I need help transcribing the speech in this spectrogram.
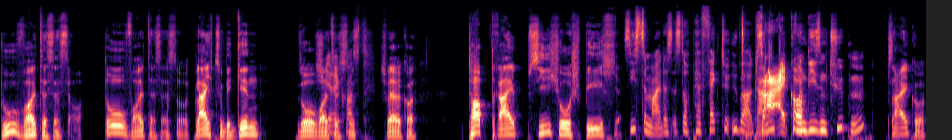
du wolltest es so. Du wolltest es so. Gleich zu Beginn, so wolltest du es. Schwere Kost. Top 3 Psychospielchen. Siehst du mal, das ist doch perfekte Übergang Psycho. von diesem Typen Psycho.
